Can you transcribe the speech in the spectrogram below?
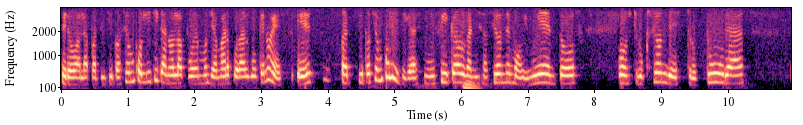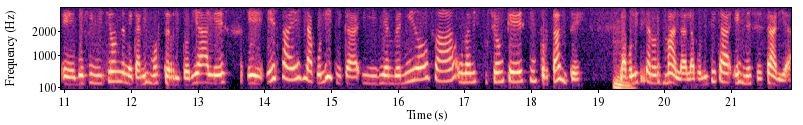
pero a la participación política no la podemos llamar por algo que no es. Es participación política, significa organización de movimientos, construcción de estructuras, eh, definición de mecanismos territoriales. Eh, esa es la política y bienvenidos a una discusión que es importante. La mm. política no es mala, la política es necesaria.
